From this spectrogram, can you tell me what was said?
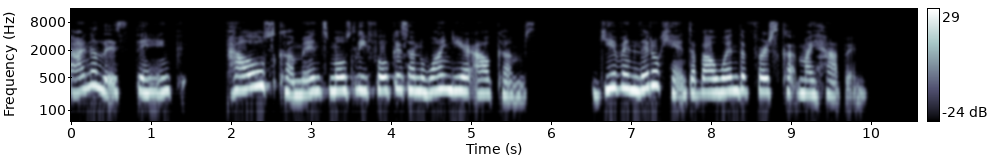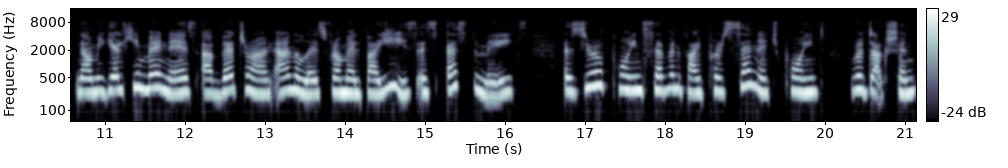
Analysts think Powell's comments mostly focus on one-year outcomes, giving little hint about when the first cut might happen. Now, Miguel Jimenez, a veteran analyst from El País, is, estimates a 0.75 percentage point reduction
